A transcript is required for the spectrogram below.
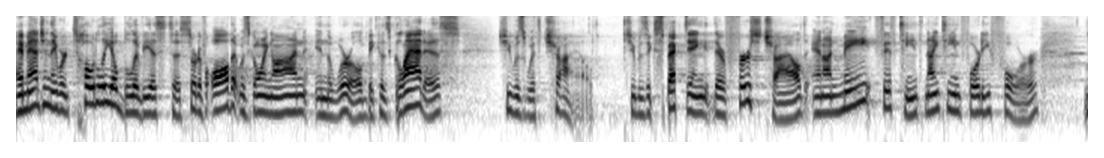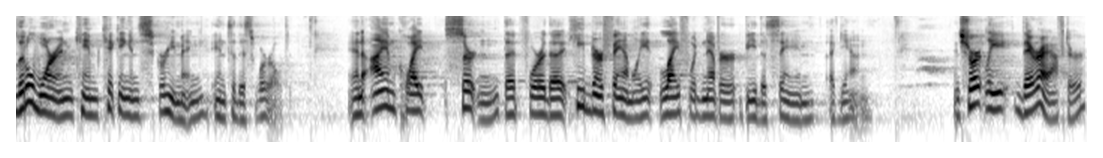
I imagine they were totally oblivious to sort of all that was going on in the world because Gladys, she was with child. She was expecting their first child, and on May 15th, 1944, little Warren came kicking and screaming into this world. And I am quite certain that for the Huebner family, life would never be the same again. And shortly thereafter,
